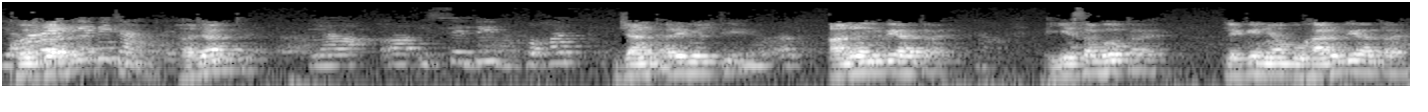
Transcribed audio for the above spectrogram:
यहाँ रह के भी जानते हाँ। जानते हैं। हैं या इससे भी बहुत जानकारी मिलती है आनंद भी आता है। ये सब होता है। लेकिन यहाँ बुखार भी आता है,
